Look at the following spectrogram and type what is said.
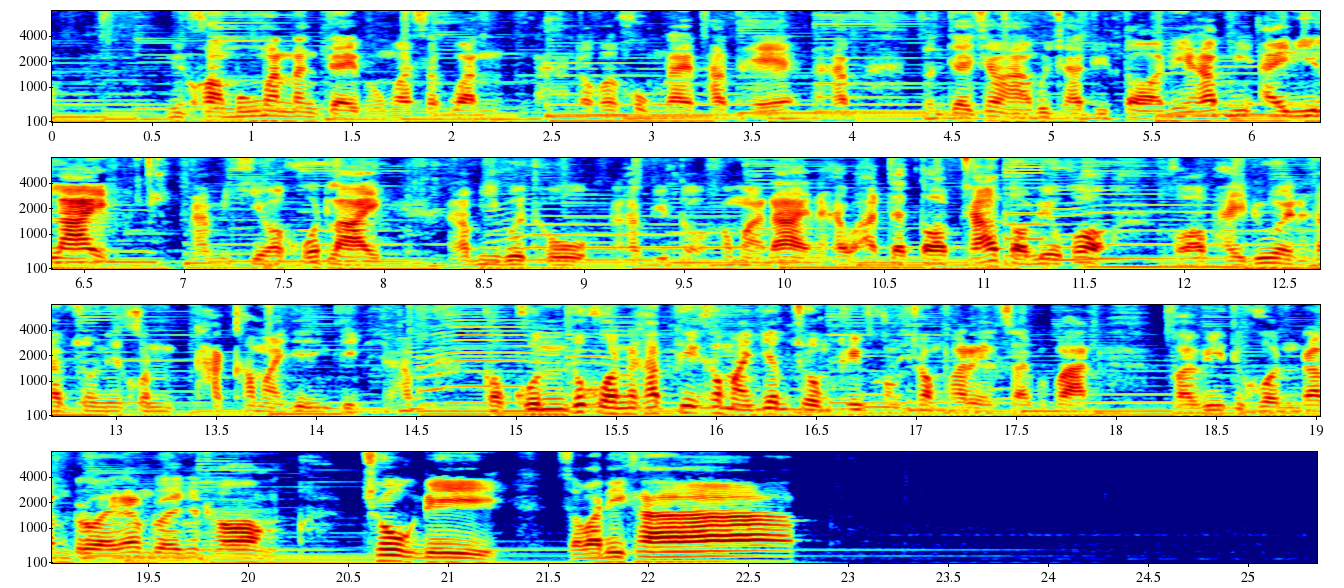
มีความมุ่งมั่นตั้งใจผมว่าสักวันเราก็คงได้พระแท้นะครับ สนใจเช่าหาบูชาติดต่อนี่ครับมี ID Line นะมี QR Code Line นะครับมีเบอร์โทรนะครับติดต่อเข้ามาได้นะครับ อาจจะตอบช้าตอบเร็วก็ขออภัยด้วยนะครับ ช่วงนี้คนทักเข้ามาเยอะจริงๆนะครับขอบคุณทุกคนนะครับที่เข้ามาเยี่ยมชมคลิปของช่องพาเรนสายประพาน ขอให้พี่ทุกคนร่ำรวยร่ำรวยเงินทอง โชคดี สวัสดีครับ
